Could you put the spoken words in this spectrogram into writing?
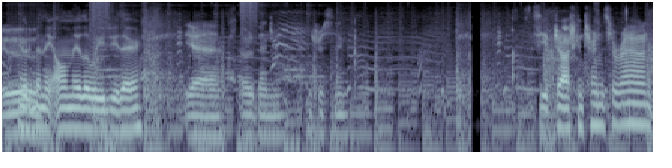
Ooh. he would have been the only Luigi there. Yeah, that would have been interesting. See if Josh can turn this around.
